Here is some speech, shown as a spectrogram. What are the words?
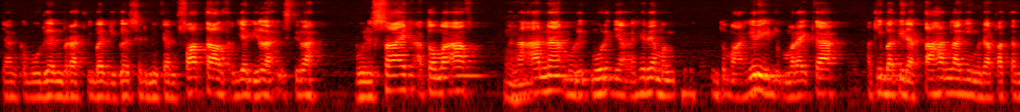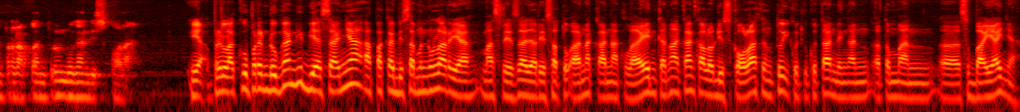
yang kemudian berakibat juga sedemikian fatal terjadilah istilah bullying atau maaf hmm. anak-anak hmm. murid-murid yang akhirnya untuk mengakhiri hidup mereka akibat tidak tahan lagi mendapatkan perlakuan perundungan di sekolah. Ya, perilaku perlindungan ini biasanya apakah bisa menular ya, Mas Reza, dari satu anak ke anak lain? Karena kan kalau di sekolah tentu ikut-ikutan dengan uh, teman uh, sebayanya.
